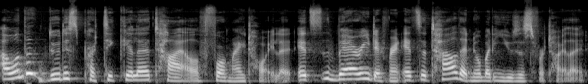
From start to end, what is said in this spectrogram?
I want to do this particular tile for my toilet. It's very different. It's a tile that nobody uses for toilet,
